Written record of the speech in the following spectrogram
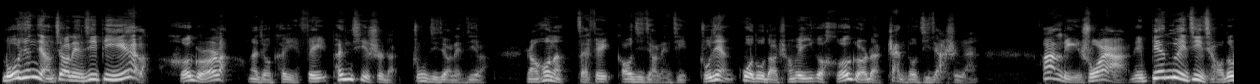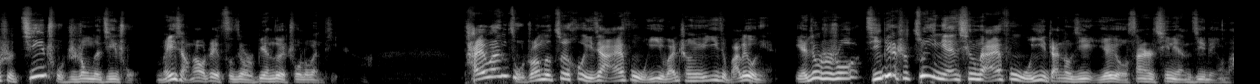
螺旋桨教练机毕业了，合格了。那就可以飞喷气式的中级教练机了，然后呢，再飞高级教练机，逐渐过渡到成为一个合格的战斗机驾驶员。按理说呀，你编队技巧都是基础之中的基础，没想到这次就是编队出了问题！台湾组装的最后一架 F 五 E 完成于1986年，也就是说，即便是最年轻的 F 五 E 战斗机，也有37年的机龄了。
